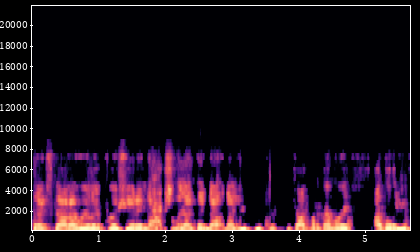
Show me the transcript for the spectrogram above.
Thanks scott. I really appreciate it. And actually i think now, now you, you, you jog my memory. I believe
